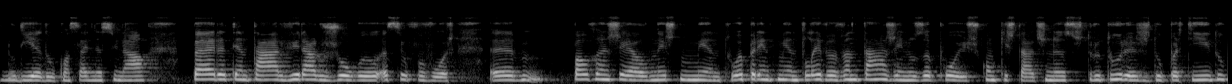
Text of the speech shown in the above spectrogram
no dia do Conselho Nacional para tentar virar o jogo a seu favor. Uh, Paulo Rangel, neste momento, aparentemente leva vantagem nos apoios conquistados nas estruturas do partido,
